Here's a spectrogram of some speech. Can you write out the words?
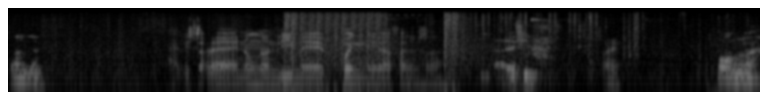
Sådan, ja. Ja, vi står da nogenlunde lige med pointene i hvert fald, så... Ja, det er fint. Sorry. Hvor er.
